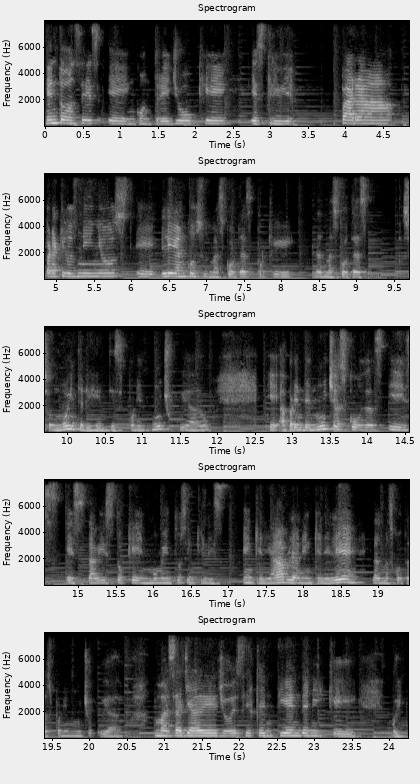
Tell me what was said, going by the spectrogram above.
Entonces eh, encontré yo que escribir para, para que los niños eh, lean con sus mascotas, porque las mascotas son muy inteligentes, ponen mucho cuidado eh, aprenden muchas cosas y está visto que en momentos en que, les, en que le hablan, en que le leen, las mascotas ponen mucho cuidado. Más allá de yo decir que entienden y que, bueno,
